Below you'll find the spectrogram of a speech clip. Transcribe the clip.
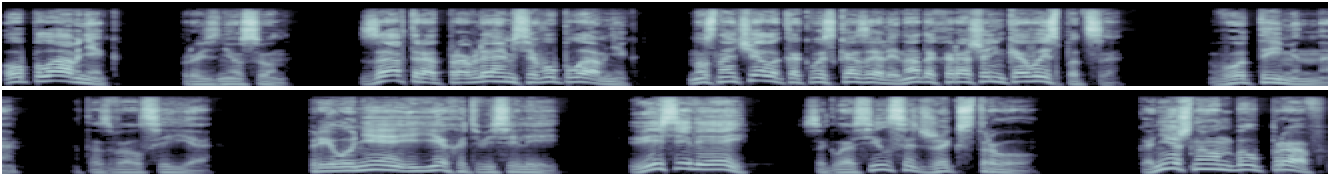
«Уплавник!» — произнес он. «Завтра отправляемся в Уплавник. Но сначала, как вы сказали, надо хорошенько выспаться». «Вот именно», — отозвался я. «При луне и ехать веселей». «Веселей!» — согласился Джек Строу. Конечно, он был прав.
